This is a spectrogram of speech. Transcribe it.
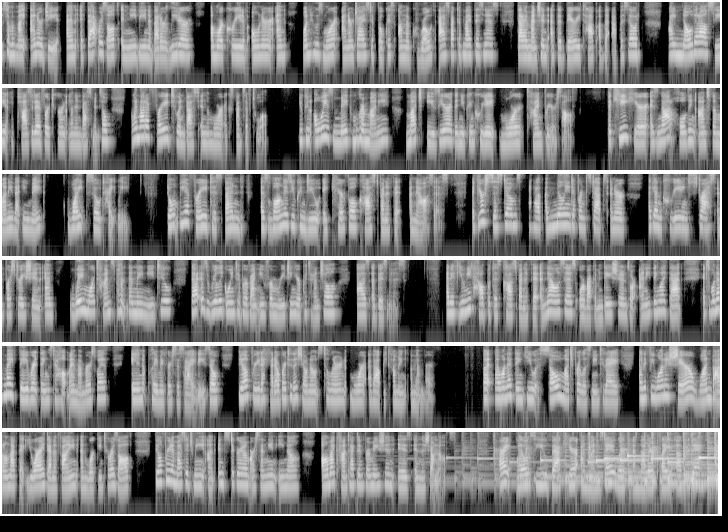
some of my energy, and if that results in me being a better leader, a more creative owner, and one who's more energized to focus on the growth aspect of my business that I mentioned at the very top of the episode, I know that I'll see a positive return on investment. So I'm not afraid to invest in the more expensive tool. You can always make more money much easier than you can create more time for yourself. The key here is not holding onto the money that you make quite so tightly. Don't be afraid to spend as long as you can do a careful cost benefit analysis. If your systems have a million different steps and are, again, creating stress and frustration and way more time spent than they need to, that is really going to prevent you from reaching your potential as a business. And if you need help with this cost benefit analysis or recommendations or anything like that, it's one of my favorite things to help my members with in Playmaker Society. So feel free to head over to the show notes to learn more about becoming a member. But I want to thank you so much for listening today. And if you want to share one bottleneck that you are identifying and working to resolve, feel free to message me on Instagram or send me an email. All my contact information is in the show notes. All right, I will see you back here on Wednesday with another play of the day.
